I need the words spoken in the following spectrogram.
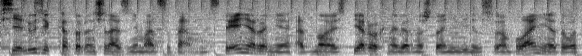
все люди, которые начинают заниматься там с тренерами, одно из первых, наверное, что они видят в своем плане, это вот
